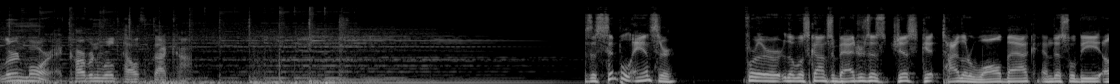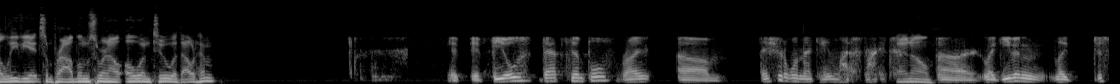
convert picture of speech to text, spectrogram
Learn more at carbonworldhealth.com. There's a simple answer for the Wisconsin Badgers is just get Tyler Wahl back, and this will be alleviate some problems. We're now 0 2 without him. It, it feels that simple, right? Um, they should have won that game last night. I know. Uh, like even like just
